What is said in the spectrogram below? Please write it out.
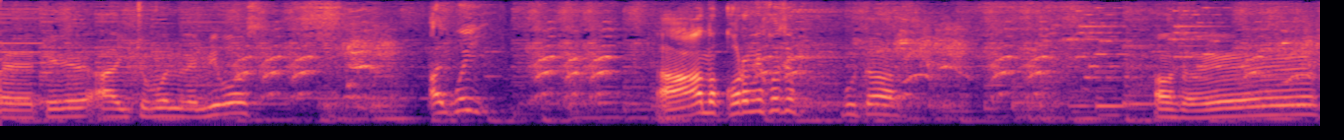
Eh, tiene ahí chumbo enemigos. ¡Ay, güey! Ah, no corran, hijos de puta. Vamos a ver.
